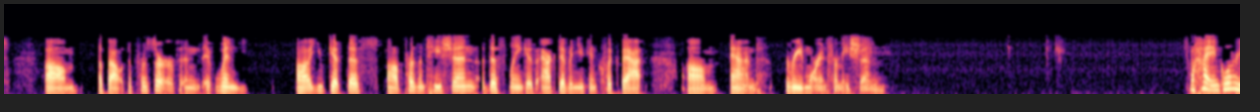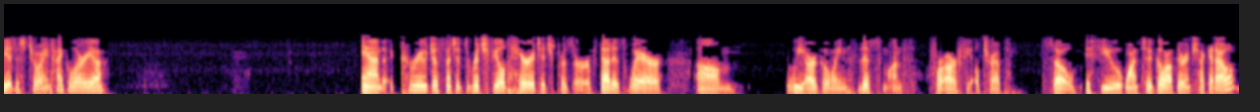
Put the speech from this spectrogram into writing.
um, about the preserve. And it, when uh, you get this uh, presentation, this link is active and you can click that um, and read more information. Well, hi, and Gloria just joined. Hi, Gloria. And Carew just mentioned Richfield Heritage Preserve. That is where um, we are going this month for our field trip. So if you want to go out there and check it out,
